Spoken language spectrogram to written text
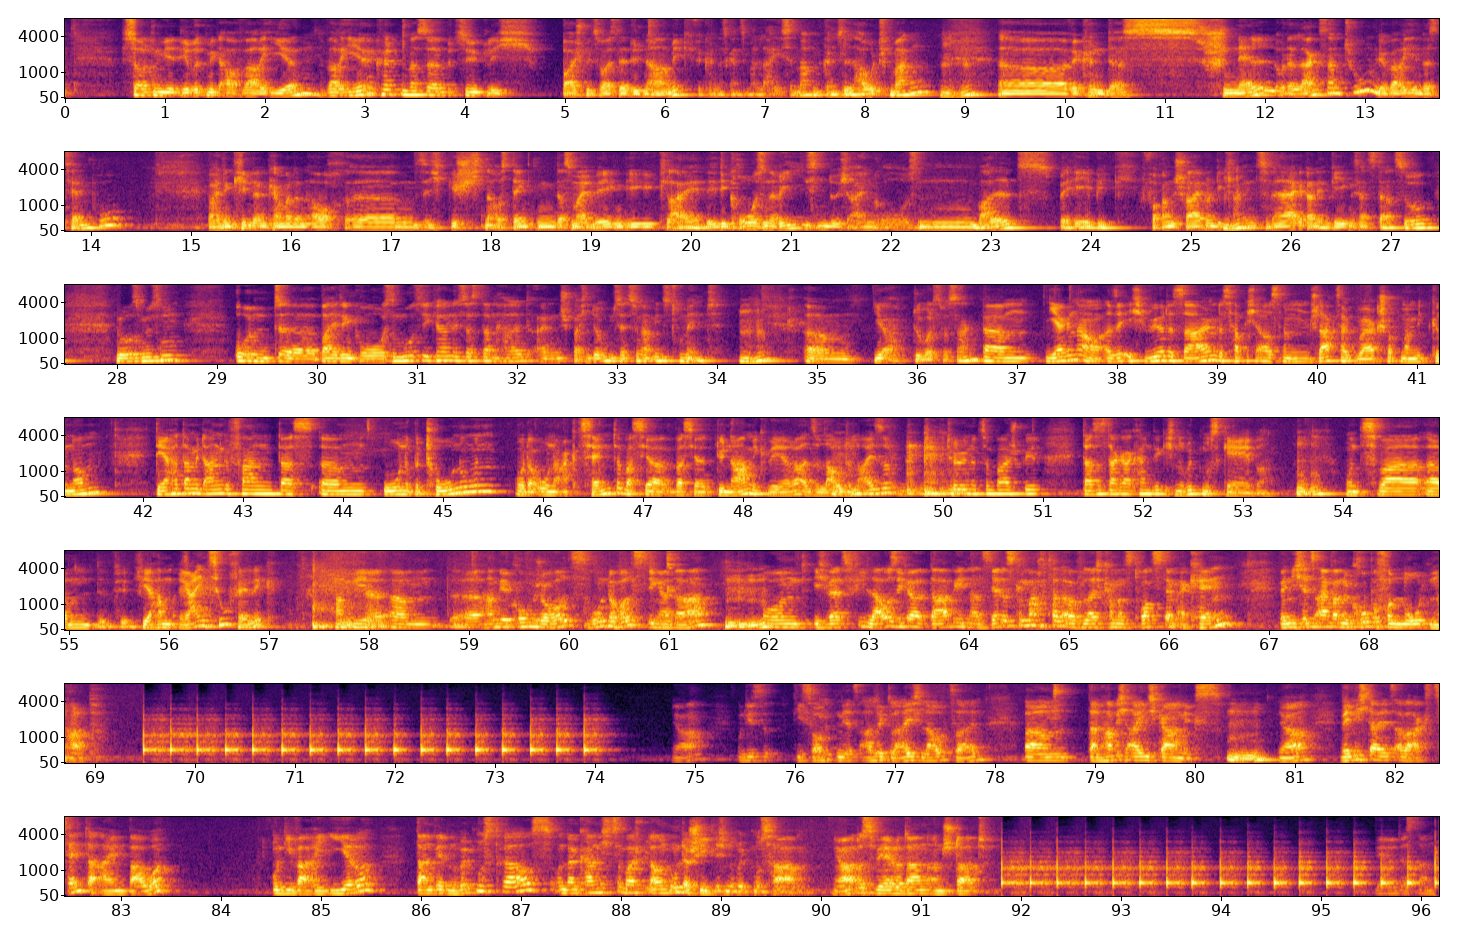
sollten wir die Rhythmik auch variieren. Variieren könnten wir sie bezüglich beispielsweise der Dynamik. Wir können das Ganze mal leise machen, wir können es laut machen. Mhm. Äh, wir können das schnell oder langsam tun. Wir variieren das Tempo. Bei den Kindern kann man dann auch äh, sich Geschichten ausdenken, dass meinetwegen die, kleinen, die, die großen Riesen durch einen großen Wald behäbig voranschreiten und die mhm. kleinen Zwerge dann im Gegensatz dazu los müssen. Und äh, bei den großen Musikern ist das dann halt eine entsprechende Umsetzung am Instrument. Mhm. Ähm, ja, du wolltest was sagen? Ähm, ja, genau. Also ich würde sagen, das habe ich aus einem Schlagzeugworkshop mal mitgenommen. Der hat damit angefangen, dass ähm, ohne Betonungen oder ohne Akzente, was ja, was ja Dynamik wäre, also laute, mhm. leise Töne zum Beispiel, dass es da gar keinen wirklichen Rhythmus gäbe. Mhm. Und zwar, ähm, wir haben rein zufällig haben wir, ähm, äh, haben wir komische Holz, runde Holzdinger da. Mhm. Und ich werde es viel lausiger darbieten, als der das gemacht hat, aber vielleicht kann man es trotzdem erkennen, wenn ich jetzt einfach eine Gruppe von Noten habe. Ja, und die, die sollten jetzt alle gleich laut sein. Ähm, dann habe ich eigentlich gar nichts. Mhm. Ja, wenn ich da jetzt aber Akzente einbaue und die variiere, dann wird ein Rhythmus draus und dann kann ich zum Beispiel auch einen unterschiedlichen Rhythmus haben. Ja, das wäre dann anstatt wäre das dann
